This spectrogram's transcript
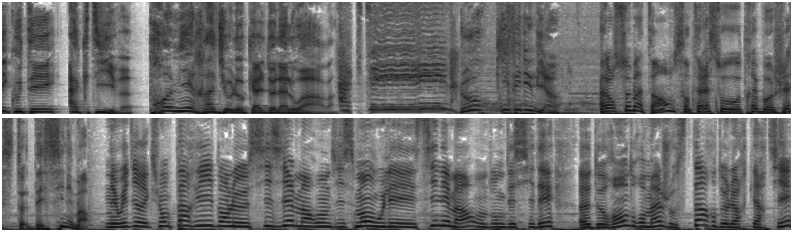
Vous écoutez Active, première radio locale de la Loire. Active. Jour qui fait du bien. Alors ce matin, on s'intéresse aux très beaux gestes des cinémas. Et oui, direction Paris, dans le 6e arrondissement, où les cinémas ont donc décidé euh, de rendre hommage aux stars de leur quartier.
